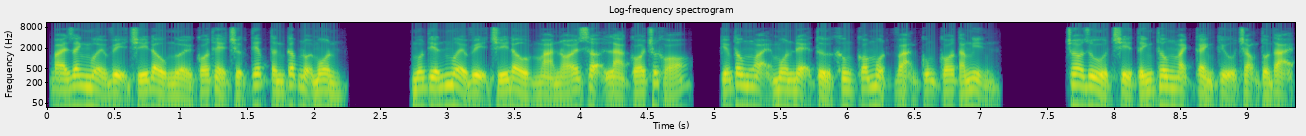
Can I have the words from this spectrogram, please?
bài danh mười vị trí đầu người có thể trực tiếp tấn cấp nội môn muốn tiến mười vị trí đầu mà nói sợ là có chút khó kiếm tông ngoại môn đệ tử không có một vạn cũng có tám nghìn cho dù chỉ tính thông mạch cảnh cựu trọng tồn tại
